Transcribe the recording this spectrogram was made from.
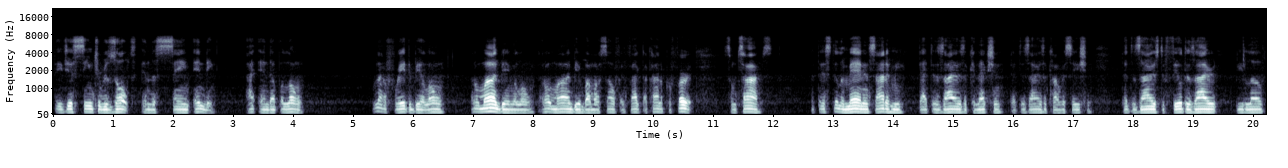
they just seem to result in the same ending. I end up alone. I'm not afraid to be alone. I don't mind being alone. I don't mind being by myself. In fact, I kind of prefer it sometimes. But there's still a man inside of me that desires a connection, that desires a conversation, that desires to feel desired, be loved,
